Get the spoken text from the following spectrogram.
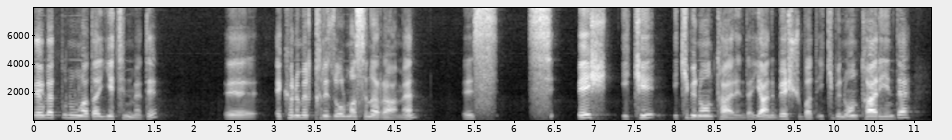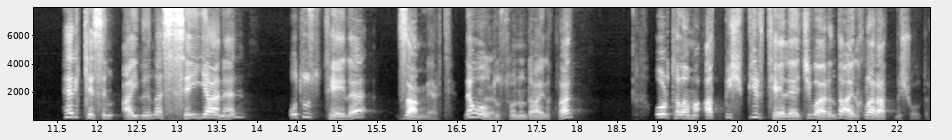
Devlet bununla da yetinmedi. Ee, ekonomik kriz olmasına rağmen e, 5, 2, 2010 tarihinde yani 5 Şubat 2010 tarihinde herkesin aylığına seyyanen 30 TL zam verdi. Ne oldu evet. sonunda aylıklar? Ortalama 61 TL civarında aylıklar artmış oldu.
